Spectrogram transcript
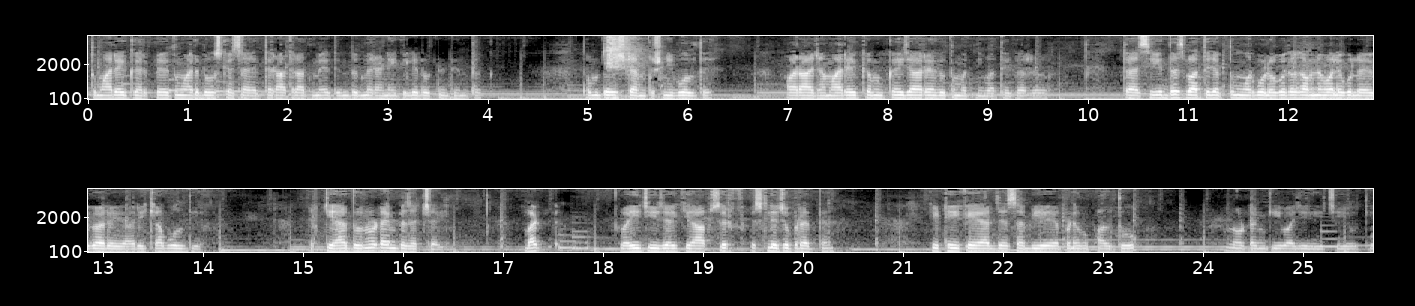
तुम्हारे घर पे, तुम्हारे दोस्त कैसे आए थे रात रात में दिन दिन में रहने के लिए दो तीन दिन तक? तुम तो इस टाइम कुछ नहीं बोलते। और आज हमारे कम कहीं जा रहे हैं तो तुम इतनी बातें कर रहे हो। तो ऐसी ही दस बातें जब तुम और बोलोगे तो सामने वाले को लगेगा, अरे यार, ये क्या बोल दिया? जबकि है दोनों टाइम पे सच्चाई। बट वही चीज़ है कि आप सिर्फ़ इसलिए चुप रहते हैं कि ठीक है यार, जैसा भी है, अपने को फालतू नौटंकी बाजी नहीं चाहिए होती।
